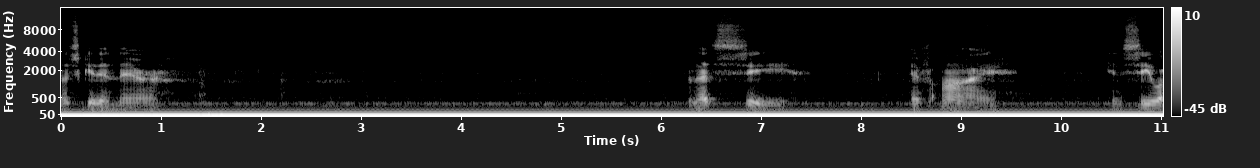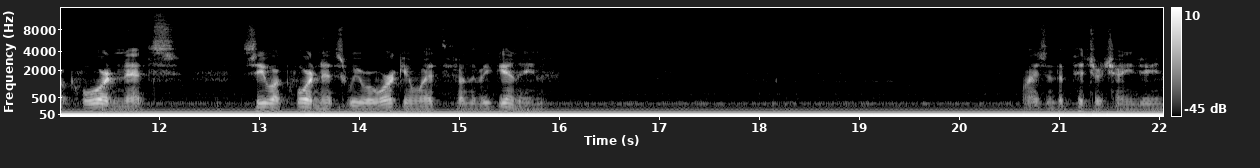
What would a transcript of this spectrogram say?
Let's get in there. Let's see if I can see what coordinates see what coordinates we were working with from the beginning. Why isn't the picture changing?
